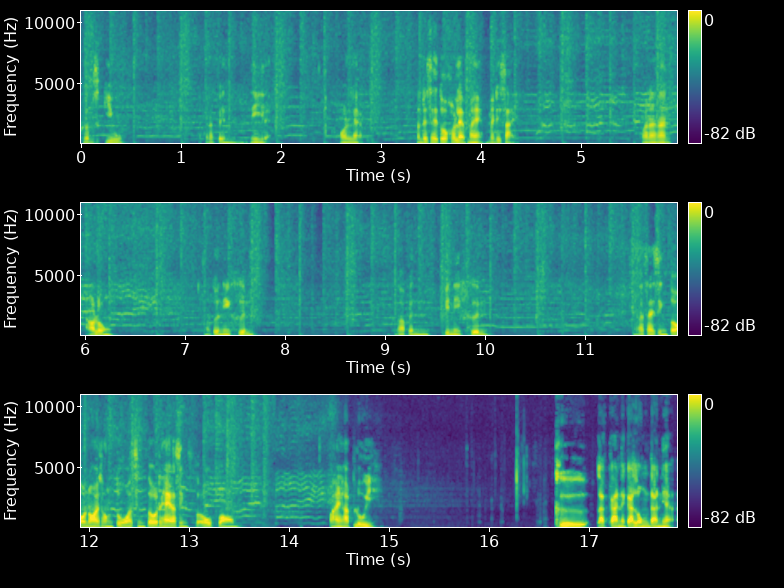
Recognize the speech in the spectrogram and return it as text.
เพิ่มสกิลก็เป็นนี่แหละคอลแลบ มันได้ใส่ตัวคอลแลบไหมไม่ได้ใส่ เพราะนั้นเอาลง เอาตัวนี้ขึ้น เราเป็นฟินิกขึ้น แล้วใส่สิงโตน้อยสองตัว สิงโตแท้กับสิงโตปลอม ไปครับลุย คือหลักการในการลงดันเนี่ย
